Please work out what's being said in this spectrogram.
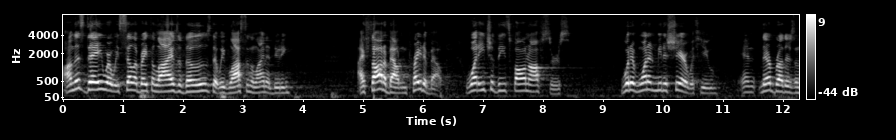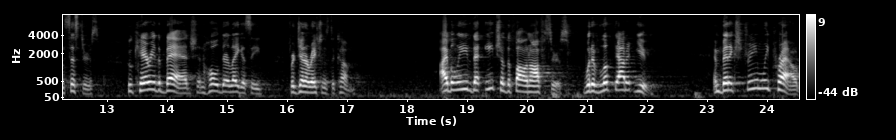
On this day where we celebrate the lives of those that we've lost in the line of duty, I thought about and prayed about what each of these fallen officers would have wanted me to share with you and their brothers and sisters who carry the badge and hold their legacy for generations to come. I believe that each of the fallen officers would have looked out at you and been extremely proud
